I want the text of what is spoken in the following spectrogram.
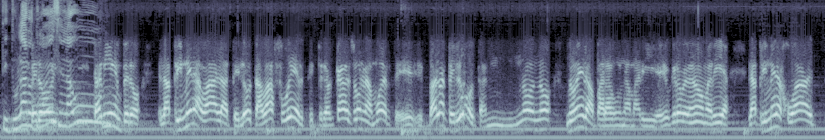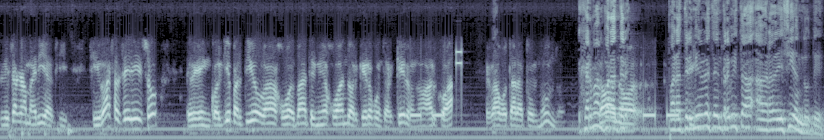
Titular otra vez en la U. Está bien, pero la primera va a la pelota, va fuerte, pero acá son la muerte. Eh, va a la pelota, no no no era para una María. Yo creo que no María. La primera jugada le saca a María. Si, si vas a hacer eso, en cualquier partido va a, jugar, va a terminar jugando arquero contra arquero, no arco a va a votar a todo el mundo. Germán, para, para terminar esta entrevista agradeciéndote,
